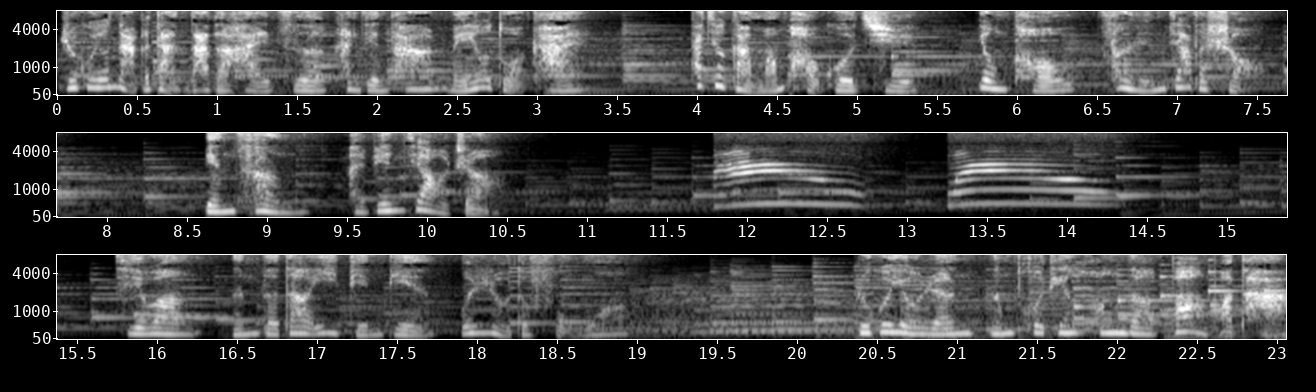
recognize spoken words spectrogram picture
如果有哪个胆大的孩子看见它没有躲开，它就赶忙跑过去，用头蹭人家的手。边蹭还边叫着，希望能得到一点点温柔的抚摸。如果有人能破天荒的抱抱它，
